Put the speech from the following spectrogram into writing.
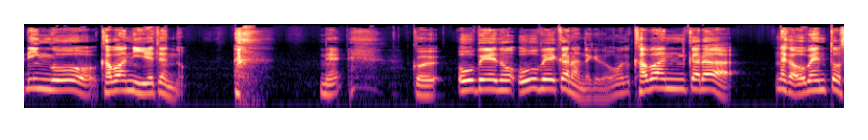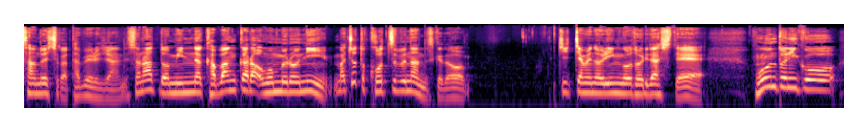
リンゴをカバンに入れてんの。ね。こう、欧米の、欧米化なんだけど、カバンから、なんかお弁当サンドイッチとか食べるじゃん。で、その後みんなカバンからおもむろに、まあちょっと小粒なんですけど、ちっちゃめのリンゴを取り出して、本当にこう、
